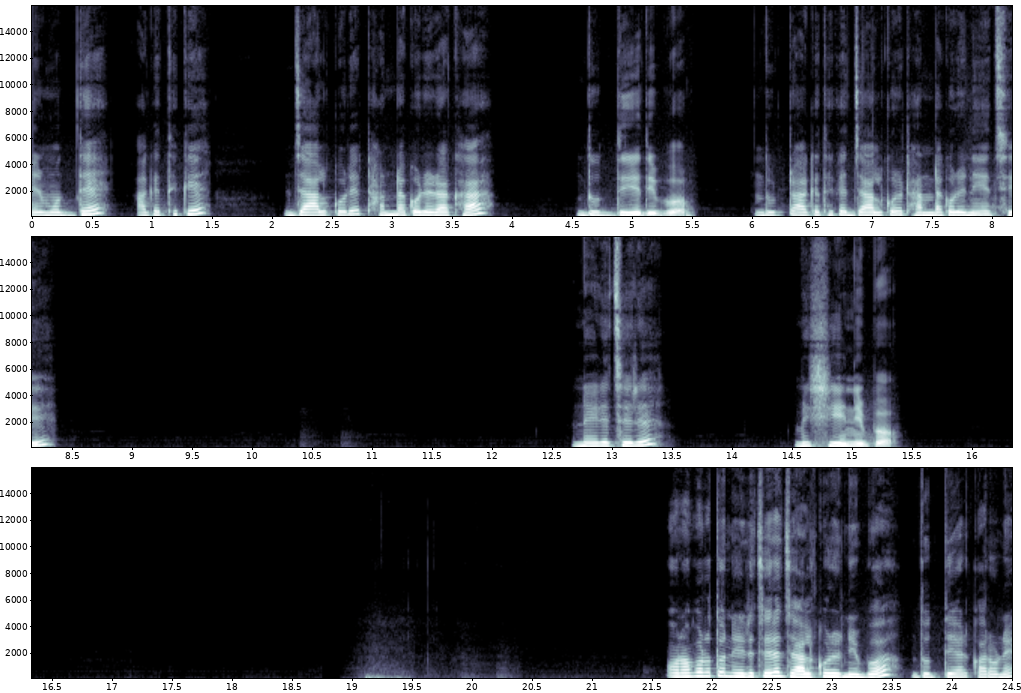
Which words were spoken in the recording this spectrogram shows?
এর মধ্যে আগে থেকে জাল করে ঠান্ডা করে রাখা দুধ দিয়ে দিব। দুধটা আগে থেকে জাল করে ঠান্ডা করে নিয়েছি। নেড়ে চেড়ে মিশিয়ে নিব অনবরত নেড়ে চেড়ে জাল করে নিব। দুধ দেওয়ার কারণে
